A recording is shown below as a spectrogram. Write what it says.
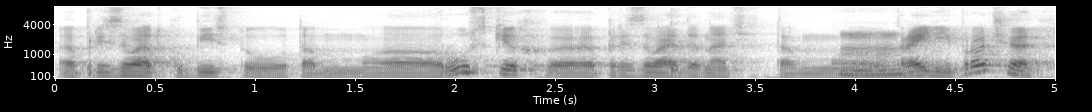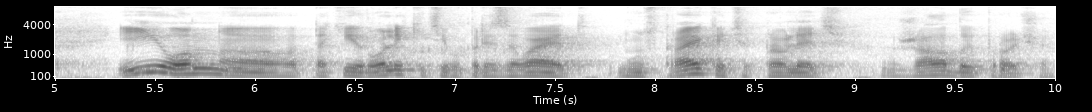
э, призывает к убийству там э, русских, э, призывает донатить там mm-hmm. Украине и прочее. И он э, такие ролики типа призывает ну, страйкать, отправлять жалобы и прочее.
